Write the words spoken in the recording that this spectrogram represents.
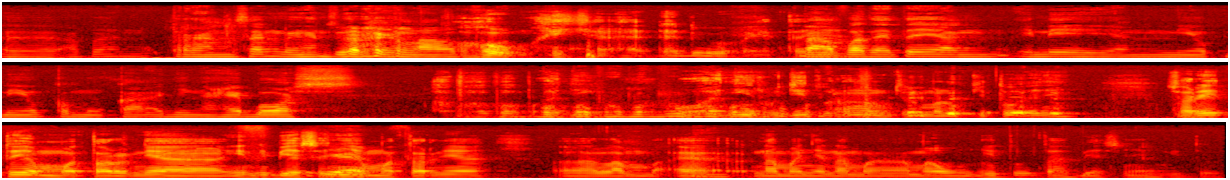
eh, apa terangsang dengan suara knalpot Oh my god, aduh apa itu yang ini yang niup-niup ke muka anjing ngehebos. Apa apa apa anjing. Wah anjing rujit orang zaman gitu anjing sorry itu yang motornya ini biasanya yeah. yang motornya uh, lamba, eh, namanya nama maung itu tah biasanya gitu.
